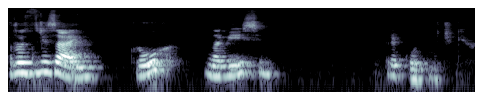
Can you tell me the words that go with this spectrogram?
Розрізаємо круг на 8 трикутничків.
